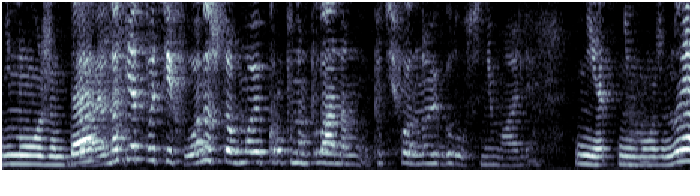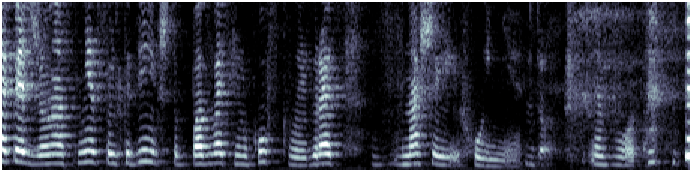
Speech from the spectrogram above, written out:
Не можем, да? Да, у нас нет патефона, чтобы мы крупным планом патефонную иглу снимали. Нет, не можем. Ну и опять же, у нас нет столько денег, чтобы позвать Янковского играть в нашей хуйне. Да. Вот.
